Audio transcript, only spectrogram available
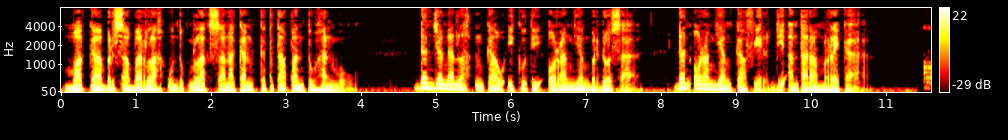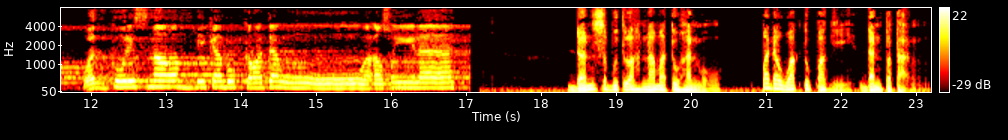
Maka bersabarlah untuk melaksanakan ketetapan Tuhanmu, dan janganlah engkau ikuti orang yang berdosa dan orang yang kafir di antara mereka. Dan sebutlah nama Tuhanmu pada waktu pagi dan petang.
